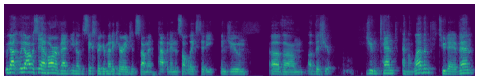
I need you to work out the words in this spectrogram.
we got we obviously have our event. You know, the Six Figure Medicare Agent Summit happening in Salt Lake City in June of um, of this year, June 10th and 11th, two day event.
